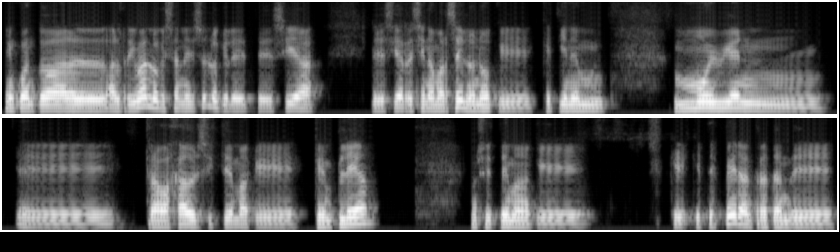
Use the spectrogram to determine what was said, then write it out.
En cuanto al, al, rival, lo que se analizó, lo que le, decía, le decía recién a Marcelo, ¿no? que, tienen muy bien eh, trabajado el sistema que, que emplea, un sistema que te esperan, tratan de,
